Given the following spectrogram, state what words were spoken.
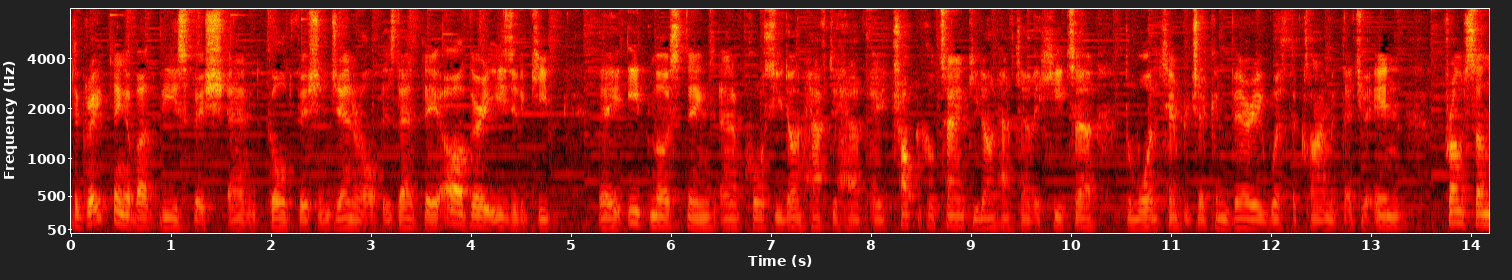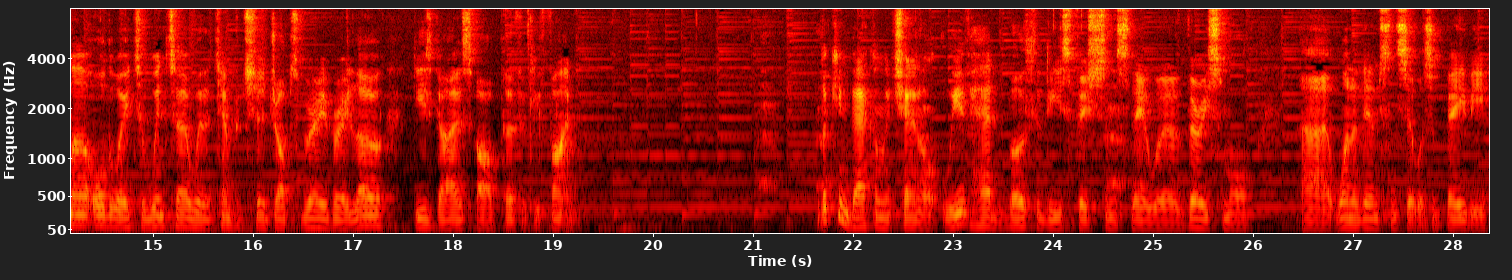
The great thing about these fish and goldfish in general is that they are very easy to keep. They eat most things and of course you don't have to have a tropical tank, you don't have to have a heater. The water temperature can vary with the climate that you're in. From summer all the way to winter where the temperature drops very very low, these guys are perfectly fine. Looking back on the channel, we've had both of these fish since they were very small. Uh, one of them since it was a baby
